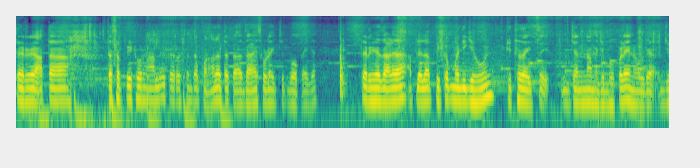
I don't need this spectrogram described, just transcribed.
तर आता तसं पेठवरून आलो तर रोशनचा फोन आला होता का जाळ्या सोडायच्या भोपायच्या तर ह्या जाळ्या आपल्याला पिकअपमध्ये घेऊन तिथं जायचं आहे ज्यांना म्हणजे भोपळा आहे ना उद्या जे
